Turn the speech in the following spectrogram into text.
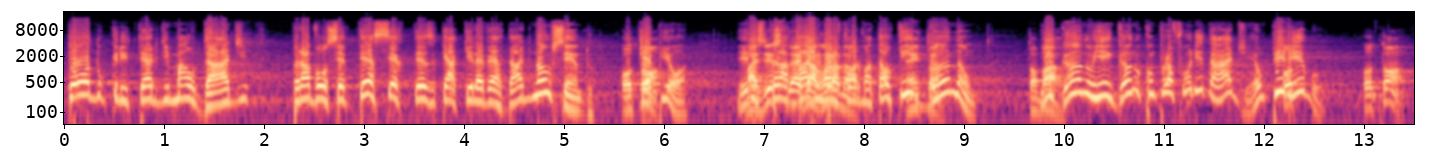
todo o critério de maldade para você ter certeza que aquilo é verdade, não sendo. Ô, Tom, que é pior. Eles mas isso trabalham de, uma forma tal que é, então. enganam. enganam e enganam com profundidade. É um perigo. Ô, ô, Tom,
